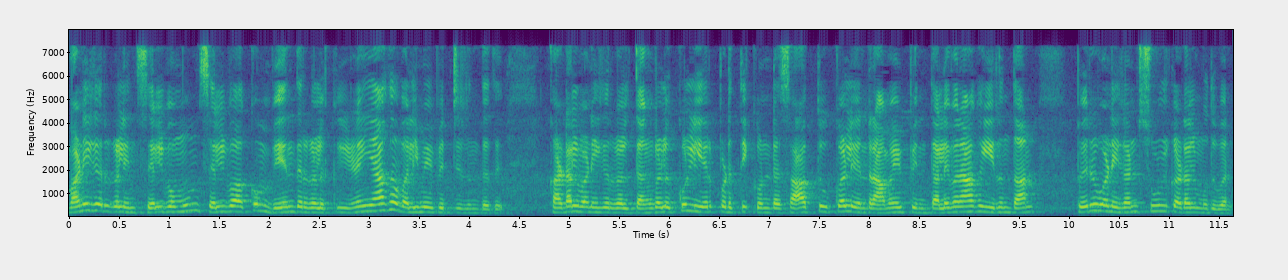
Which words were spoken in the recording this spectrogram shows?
வணிகர்களின் செல்வமும் செல்வாக்கும் வேந்தர்களுக்கு இணையாக வலிமை பெற்றிருந்தது. கடல் வணிகர்கள் தங்களுக்குள் ஏற்படுத்திக் கொண்ட சாத்துக்கள் என்ற அமைப்பின் தலைவனாக இருந்தான் பெருவணிகன் சூழ்கடல் முதுவன்.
